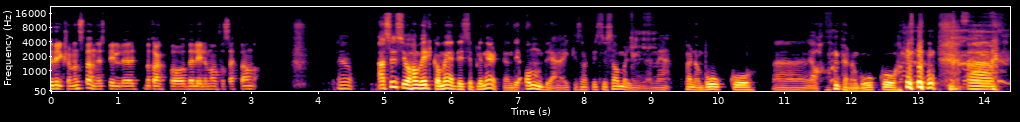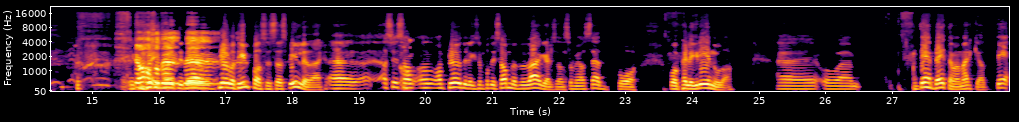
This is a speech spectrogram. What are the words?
det virker som en spennende spiller med tanke på det lille man får sett av han. da. Ja. Jeg syns jo han virka mer disiplinert enn de andre, ikke sant? hvis du sammenligner med Pernambuco Uh, Ja, Pernambuco uh, Ja, altså, det- det... det- Prøve å tilpasse seg spillet der. Uh, jeg syns han, han, han prøvde liksom på de samme bevegelsene som vi har sett på, på Pellegrino, da. Eh, og det beit jeg meg merke i at det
